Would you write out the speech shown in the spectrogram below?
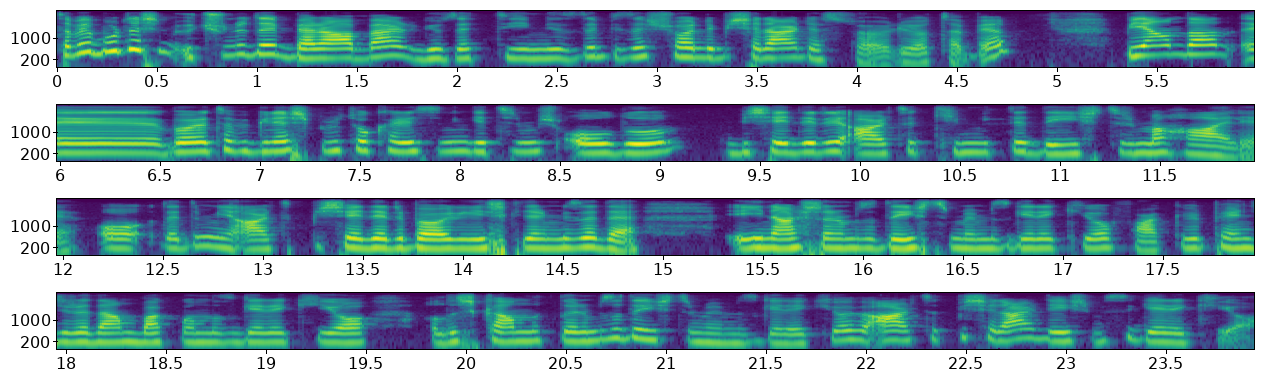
Tabi burada şimdi üçünü de beraber gözettiğimizde bize şöyle bir şeyler de söylüyor tabi. Bir yandan e, böyle tabi Güneş Plüto karesinin getirmiş olduğu bir şeyleri artık kimlikte değiştirme hali. O dedim ya artık bir şeyleri böyle ilişkilerimize de inançlarımızı değiştirmemiz gerekiyor. Farklı bir pencereden bakmamız gerekiyor. Alışkanlıklarımızı değiştirmemiz gerekiyor ve artık bir şeyler değişmesi gerekiyor.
